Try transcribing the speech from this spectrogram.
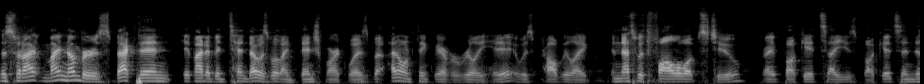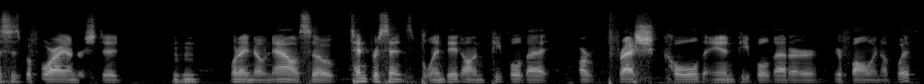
This one, I my numbers back then it might have been ten. That was what my benchmark was, but I don't think we ever really hit it. It was probably like, and that's with follow ups too, right? Buckets. I use buckets, and this is before I understood mm-hmm. what I know now. So ten percent is blended on people that are fresh, cold, and people that are you're following up with.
